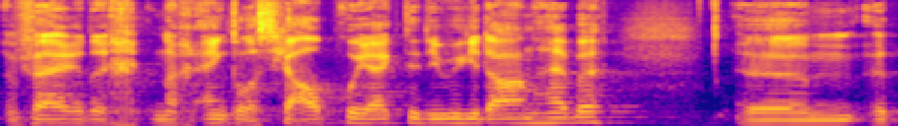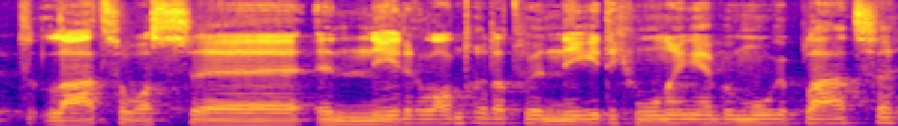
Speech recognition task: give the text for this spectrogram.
verder naar enkele schaalprojecten die we gedaan hebben. Um, het laatste was in Nederland, waar dat we 90 woningen hebben mogen plaatsen.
